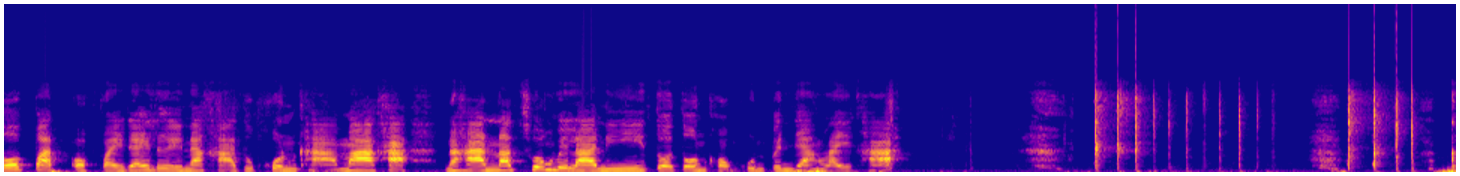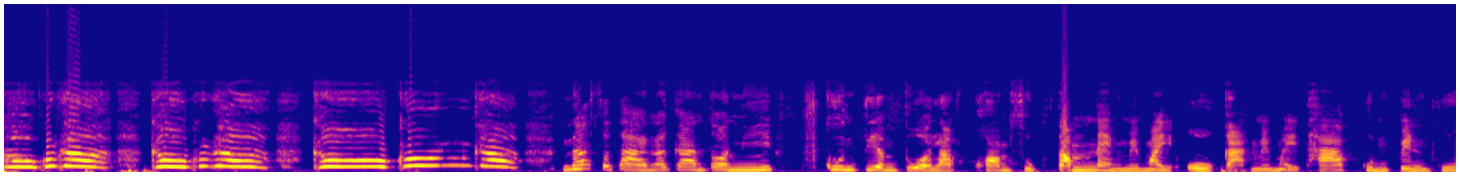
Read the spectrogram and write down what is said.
ก็ปัดออกไปได้เลยนะคะ ทุกคนขามาค่ะนะคะ นัดช่วงเวลานี้ตัวตนของคุณเป็นอย่างไรคะขอบคุณค่ะขอบคุณค่ะขอบคุณค่ะณสถานการณ์ตอนนี้ คุณเตรียมตัวรับความสุขตำแหน่งใหม่ๆ โอกาสใหม่ๆ ถ้าคุณเป็นผู้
